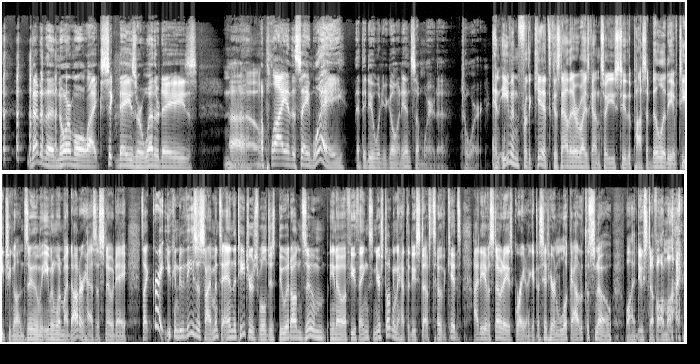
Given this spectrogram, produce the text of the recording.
None of the normal like sick days or weather days uh, apply in the same way that they do when you're going in somewhere to to work. And even for the kids, because now that everybody's gotten so used to the possibility of teaching on Zoom, even when my daughter has a snow day, it's like, great, you can do these assignments and the teachers will just do it on Zoom, you know, a few things, and you're still going to have to do stuff. So the kids' idea of a snow day is great. I get to sit here and look out at the snow while I do stuff online.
